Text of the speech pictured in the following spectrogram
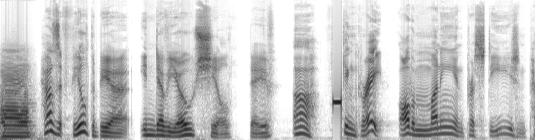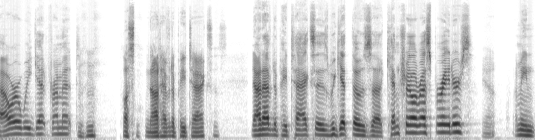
How does it feel to be a NWO shield, Dave? Oh, fucking great. All the money and prestige and power we get from it. hmm Plus, not having to pay taxes. Not having to pay taxes. We get those uh, chemtrail respirators. Yeah. I mean,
